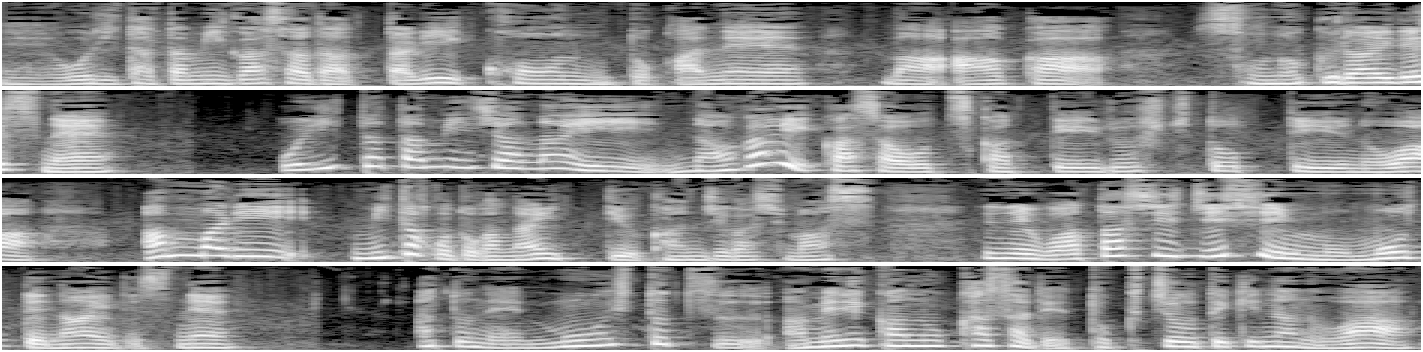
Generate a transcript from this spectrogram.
えー折りたたみ傘だったり、紺とかね、まあ赤、そのくらいですね。折りたたみじゃない長い傘を使っている人っていうのは、あんまり見たことがないっていう感じがします。でね、私自身も持ってないですね。あとね、もう一つアメリカの傘で特徴的なのは、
